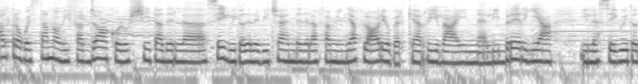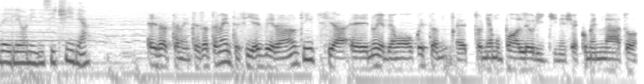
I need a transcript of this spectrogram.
L'altro quest'anno vi fa gioco l'uscita del seguito delle vicende della famiglia Florio perché arriva in libreria il seguito dei Leoni di Sicilia. Esattamente, esattamente, sì, è vera la notizia. Eh, noi abbiamo questo, eh, torniamo un po' alle origini, cioè come è nato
